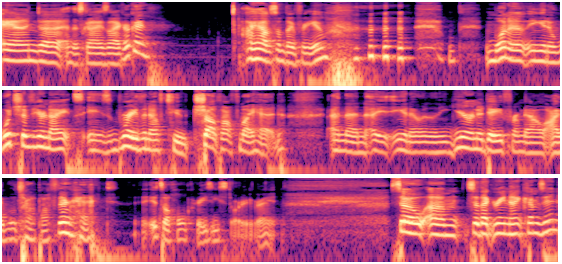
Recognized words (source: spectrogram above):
And uh, and this guy's like, okay, I have something for you. One of you know, which of your knights is brave enough to chop off my head? and then uh, you know in a year and a day from now i will chop off their head it's a whole crazy story right? So um so that green knight comes in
